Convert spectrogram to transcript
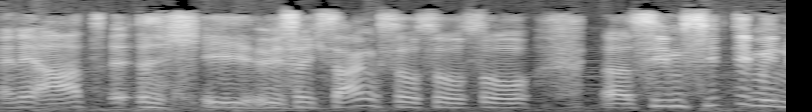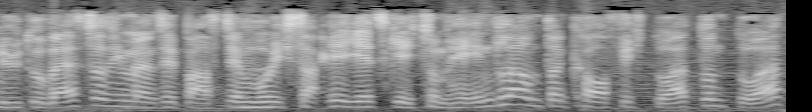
eine Art, äh, ich- wie soll ich sagen, so, so, so äh, SimCity-Menü. Du weißt, was ich meine, Sebastian, Mhm. wo ich sage, jetzt gehe ich zum Händler und dann kaufe ich dort und dort.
